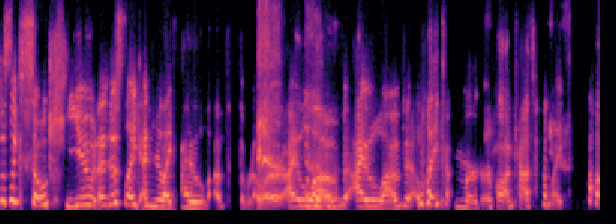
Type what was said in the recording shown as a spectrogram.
just like so cute and just like and you're like, I love thriller. I love, I love like murder podcasts. I'm like, oh,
